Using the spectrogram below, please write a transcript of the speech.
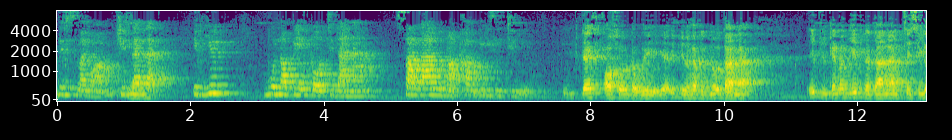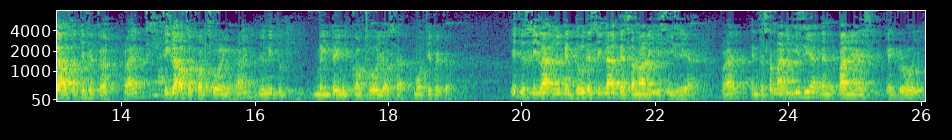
this is my mom. She said Mm. that if you would not be able to Dana, Salah would not come easy to you. That's also the way. Yeah, if you have the no dana, if you cannot give the dana, sila also difficult, right? Yeah. Sila also controlling, right? You need to maintain control yourself, more difficult. If you sila, you can do the sila, then samadhi is easier, right? And the samadhi easier, then the panya is can grow.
